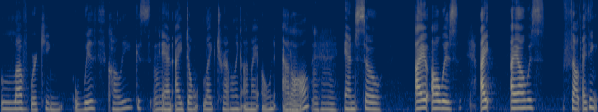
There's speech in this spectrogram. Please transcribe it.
love working with colleagues and I don't like traveling on my own at all. And so I always I I always felt I think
